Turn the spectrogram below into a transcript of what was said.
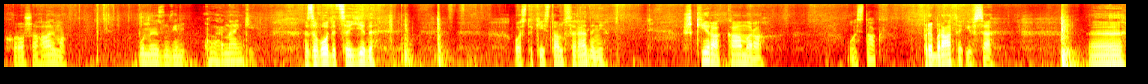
хороша гальма. Понизу він гарненький. Заводиться, їде. Ось такий стан всередині. Шкіра, камера. Ось так. Прибрати і все. Е,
